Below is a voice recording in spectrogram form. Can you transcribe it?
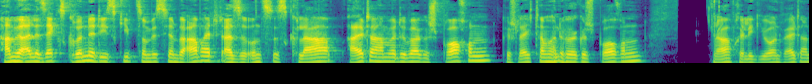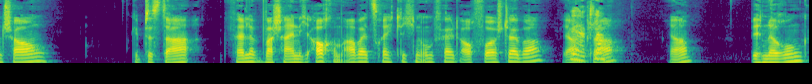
Haben wir alle sechs Gründe, die es gibt, so ein bisschen bearbeitet? Also uns ist klar, Alter haben wir drüber gesprochen, Geschlecht haben wir drüber gesprochen, ja, Religion, Weltanschauung. Gibt es da Fälle, wahrscheinlich auch im arbeitsrechtlichen Umfeld, auch vorstellbar? Ja, Ja, klar. Ja. Behinderung,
